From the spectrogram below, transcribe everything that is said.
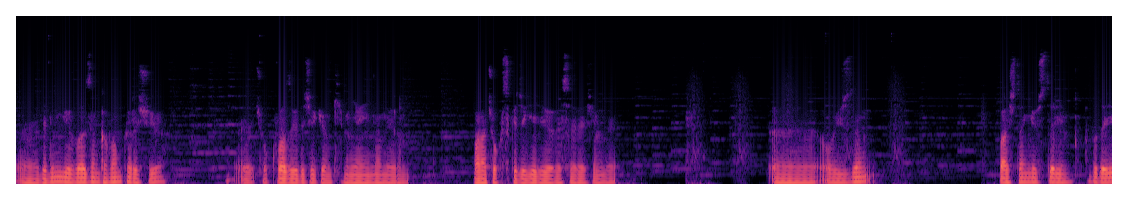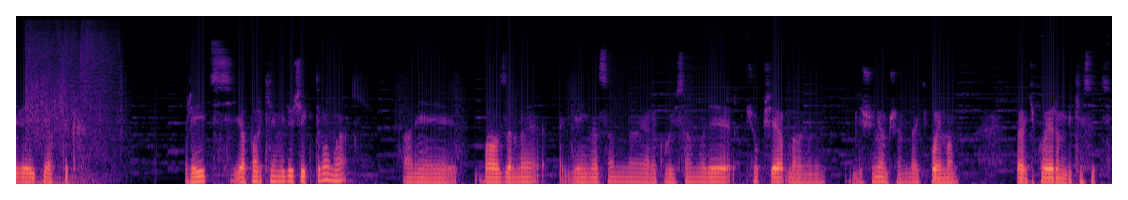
Ee, dediğim gibi bazen kafam karışıyor. Ee, çok fazla video çekiyorum, kimini yayınlamıyorum. Bana çok sıkıcı geliyor vesaire şimdi. Ee, o yüzden baştan göstereyim. Bu da V2 yaptık. Raid yaparken video çektim ama hani bazılarını yayınlasam mı yani koysam mı diye çok şey yapmadım. Yani düşünüyorum şu an belki koymam. Belki koyarım bir kesit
